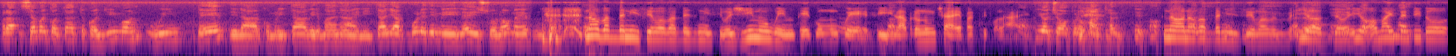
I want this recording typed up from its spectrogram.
Ora, siamo in contatto con Jimon Winpe della comunità birmana in Italia. Vuole dirmi lei il suo nome? no, va benissimo, va benissimo. Jimon Winpe, comunque oh, sì, va. la pronuncia è particolare. No, io ci ho provato almeno. no, no, va benissimo. Allora, io, eh, io ho mai prima... sentito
